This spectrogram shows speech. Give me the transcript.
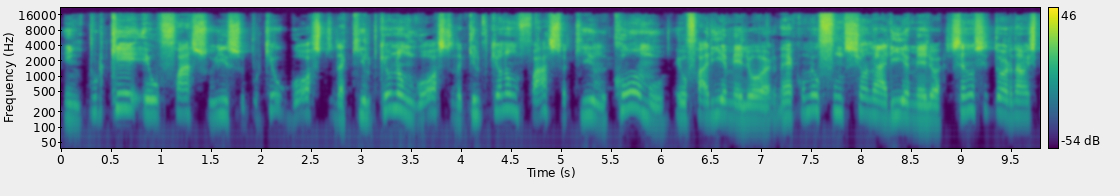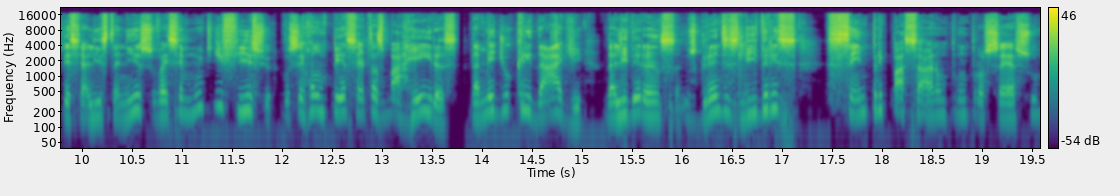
em por que eu faço isso, por que eu gosto daquilo, por que eu não gosto daquilo, por que eu não faço aquilo, como eu faria melhor, né? Como eu funcionaria melhor. Se você não se tornar um especialista nisso, vai ser muito difícil você romper certas barreiras da mediocridade da liderança. Os grandes líderes sempre passaram por um processo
